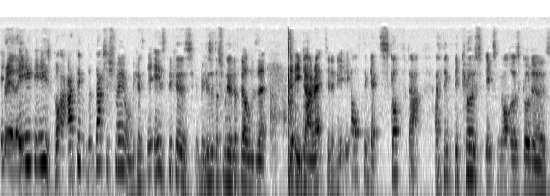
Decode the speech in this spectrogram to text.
really. It, it is, but I I think that that's a strange one because it is because because of the, some of the other films that, that he directed, and it, it often gets scoffed at. I think because it's not as good as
